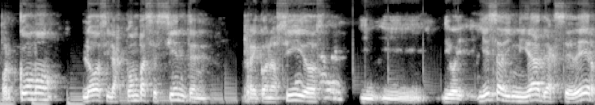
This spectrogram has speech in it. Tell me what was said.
por cómo los y las compas se sienten reconocidos y, digo, y esa dignidad de acceder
